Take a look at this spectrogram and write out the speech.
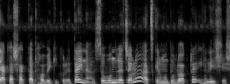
দেখা সাক্ষাৎ হবে কি করে, তাই না? সো বন্ধুরা, চলো আজকের মতো ব্লগটা এখানেই শেষ।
